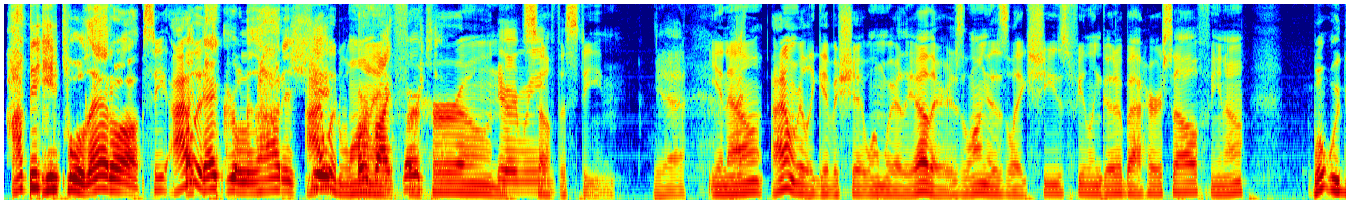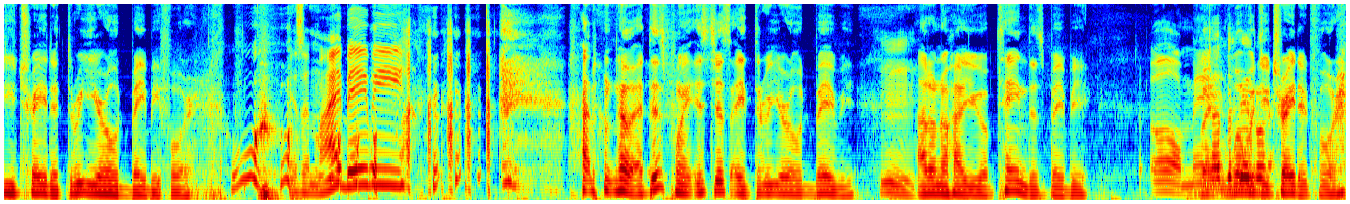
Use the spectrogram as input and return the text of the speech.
how did he pull that off? See, I like would, that girl is hot as shit. I would or want it for versa. her own You know I mean? self-esteem. Yeah. You know, I don't really give a shit one way or the other, as long as like she's feeling good about herself. You know, What would you trade a three-year-old baby for? is it my baby? I don't know. At this point, it's just a three-year-old baby. Hmm. I don't know how you obtained this baby, Oh man. but what big would you trade it for?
